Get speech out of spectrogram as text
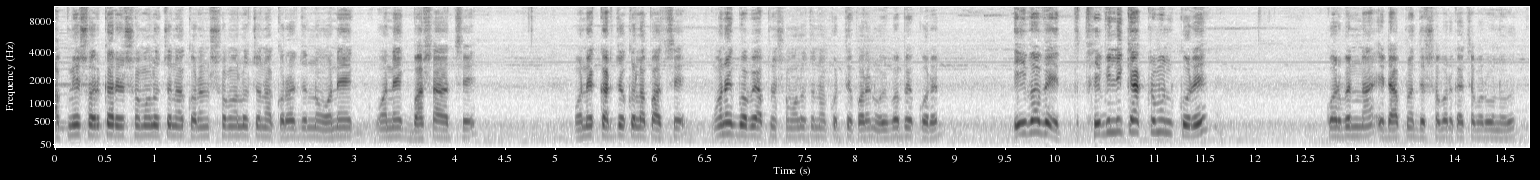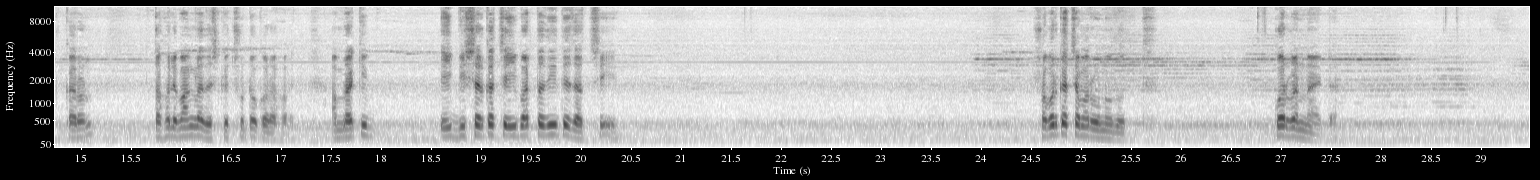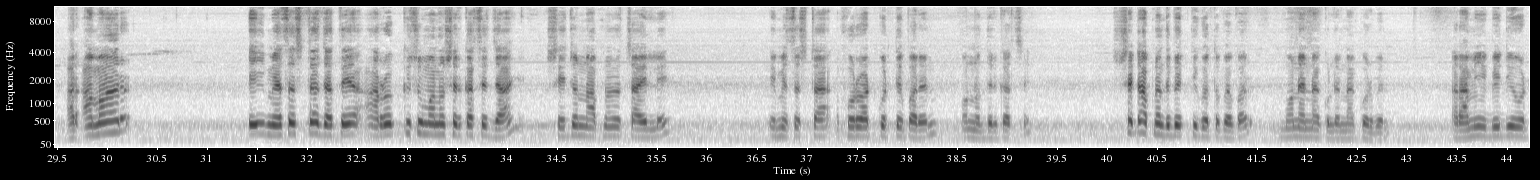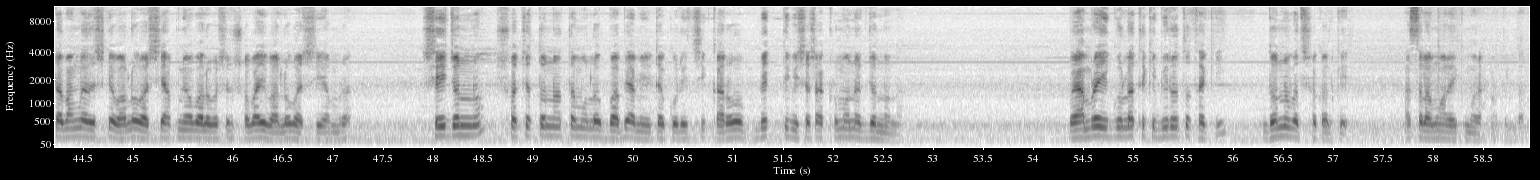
আপনি সরকারের সমালোচনা করেন, সমালোচনা করার জন্য অনেক অনেক ভাষা আছে, অনেক কার্যকলাপ আছে, অনেকভাবে আপনি সমালোচনা করতে পারেন, ওইভাবে করেন। এইভাবে ফ্যামিলিকে আক্রমণ করে করবেন না, এটা আপনাদের সবার কাছে আমার অনুরোধ। কারণ তাহলে বাংলাদেশকে ছোট করা হয়। আমরা কি এই বিশ্বের কাছে এই বার্তা দিতে যাচ্ছি? সবার কাছে আমার অনুরোধ, করবেন না এটা। আর আমার এই মেসেজটা যাতে আরও কিছু মানুষের কাছে যায় সেই জন্য আপনারা চাইলে এই মেসেজটা ফরওয়ার্ড করতে পারেন অন্যদের কাছে। সেটা আপনাদের ব্যক্তিগত ব্যাপার, মনে না করলে না করবেন। আর আমি ভিডিওটা বাংলাদেশকে ভালোবাসি, আপনিও ভালোবাসেন, সবাই ভালোবাসি আমরা। সেই জন্য সচেতনতামূলকভাবে আমি এটা করেছি, কারও ব্যক্তি বিশেষ আক্রমণের জন্য না। ভাই, আমরা এইগুলা থেকে বিরত থাকি। ধন্যবাদ সকলকে। আসসালামু আলাইকুম রহমতুল্লাহ।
